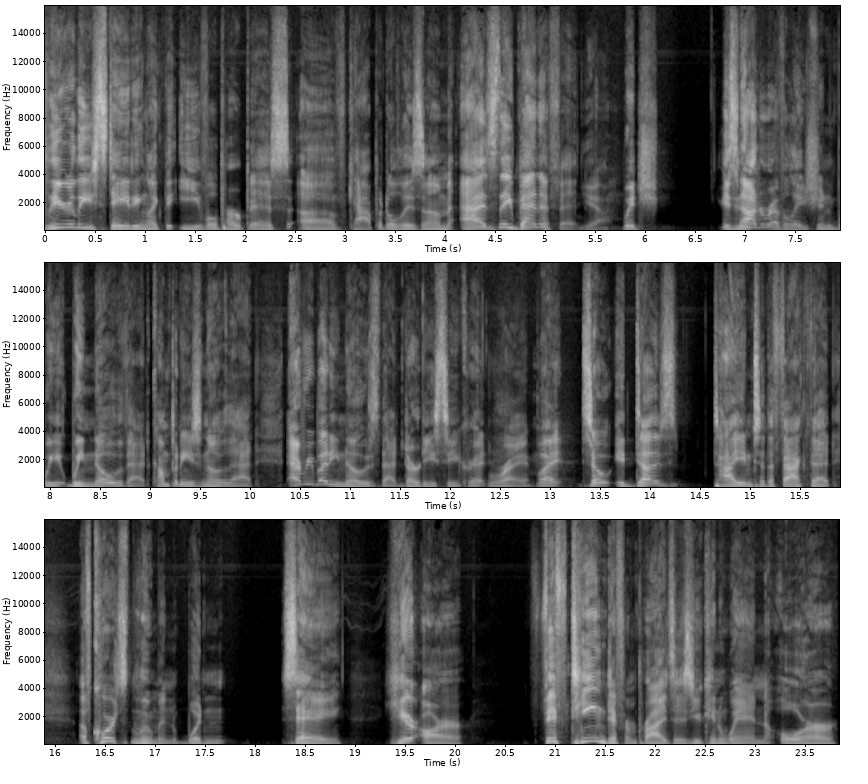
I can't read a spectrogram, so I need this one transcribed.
clearly stating like the evil purpose mm-hmm. of capitalism as they benefit, Yeah. which is not a revelation. We we know that companies know that everybody knows that dirty secret. Right. But so it does tie into the fact that, of course, Lumon wouldn't say, here are 15 different prizes you can win, or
